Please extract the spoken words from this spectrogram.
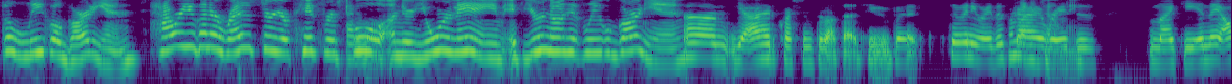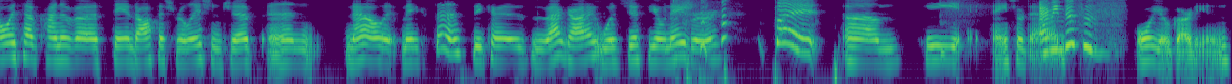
the legal guardian. How are you going to register your kid for school under your name if you're not his legal guardian? um yeah, I had questions about that too, but so anyway, this Somebody guy tell me. raises Mikey and they always have kind of a standoffish relationship and now it makes sense because that guy was just your neighbor. But um he ain't your dad. I mean, this is or your guardian.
